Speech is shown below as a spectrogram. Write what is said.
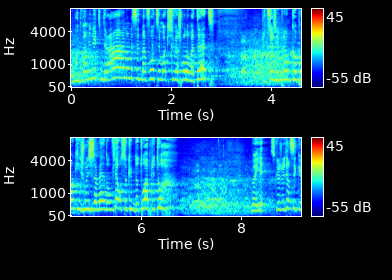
Au bout de 20 minutes, il me dirait ah non mais c'est de ma faute, c'est moi qui suis vachement dans ma tête. Puis tu sais, j'ai plein de copains qui jouissent jamais, donc viens, on s'occupe de toi plutôt. Non, ce que je veux dire, c'est que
